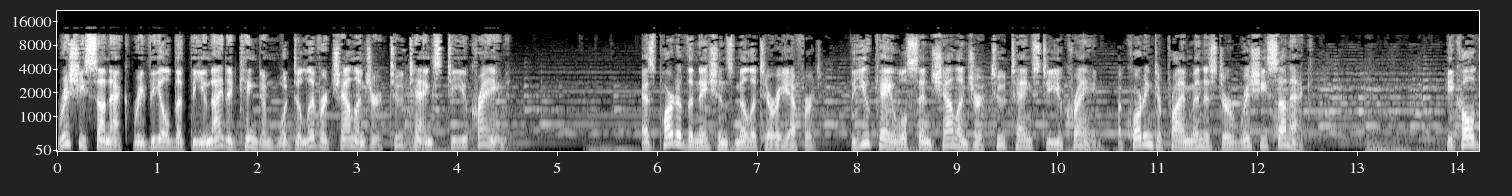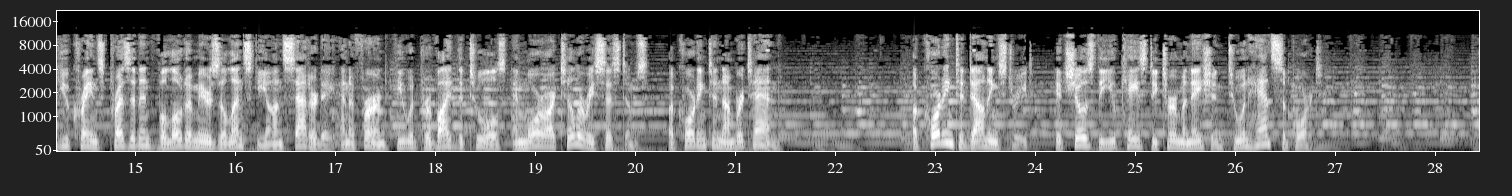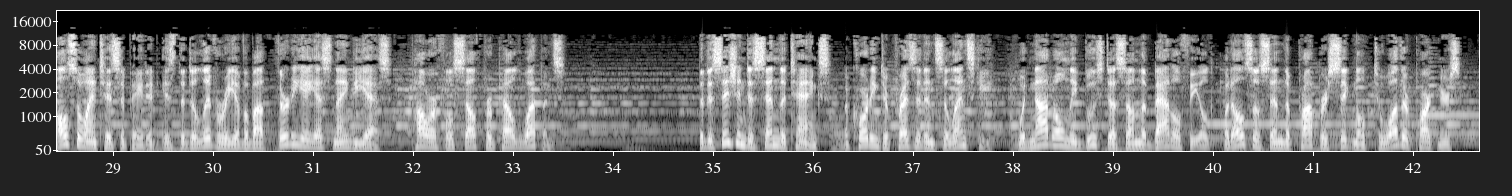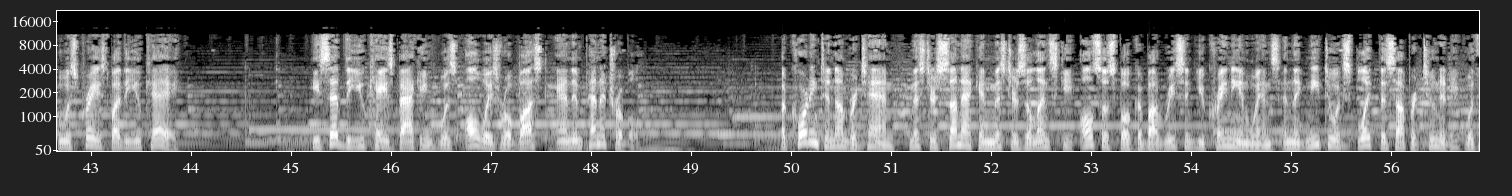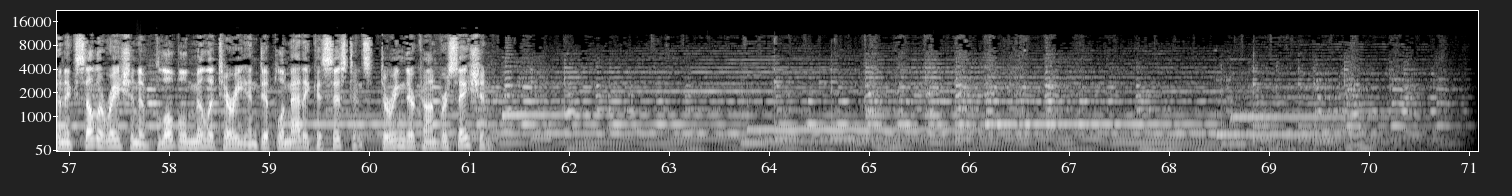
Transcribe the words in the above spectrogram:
Rishi Sunak revealed that the United Kingdom would deliver Challenger 2 tanks to Ukraine. As part of the nation's military effort, the UK will send Challenger 2 tanks to Ukraine, according to Prime Minister Rishi Sunak. He called Ukraine's President Volodymyr Zelensky on Saturday and affirmed he would provide the tools and more artillery systems, according to Number 10. According to Downing Street, it shows the UK's determination to enhance support. Also anticipated is the delivery of about 30 AS-90S, powerful self-propelled weapons. The decision to send the tanks, according to President Zelensky, would not only boost us on the battlefield but also send the proper signal to other partners, who was praised by the UK. He said the UK's backing was always robust and impenetrable. According to number 10, Mr. Sunak and Mr. Zelensky also spoke about recent Ukrainian wins and the need to exploit this opportunity with an acceleration of global military and diplomatic assistance during their conversation.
